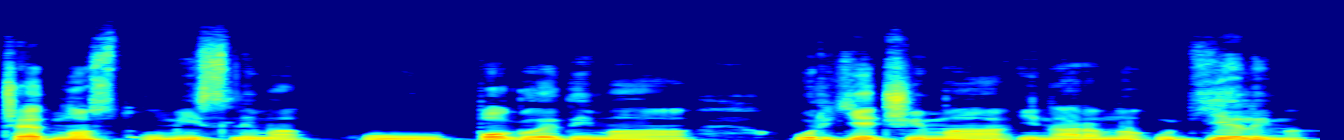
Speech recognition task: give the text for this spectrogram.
Čednost u mislima, u pogledima, u riječima i naravno u dijelima,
